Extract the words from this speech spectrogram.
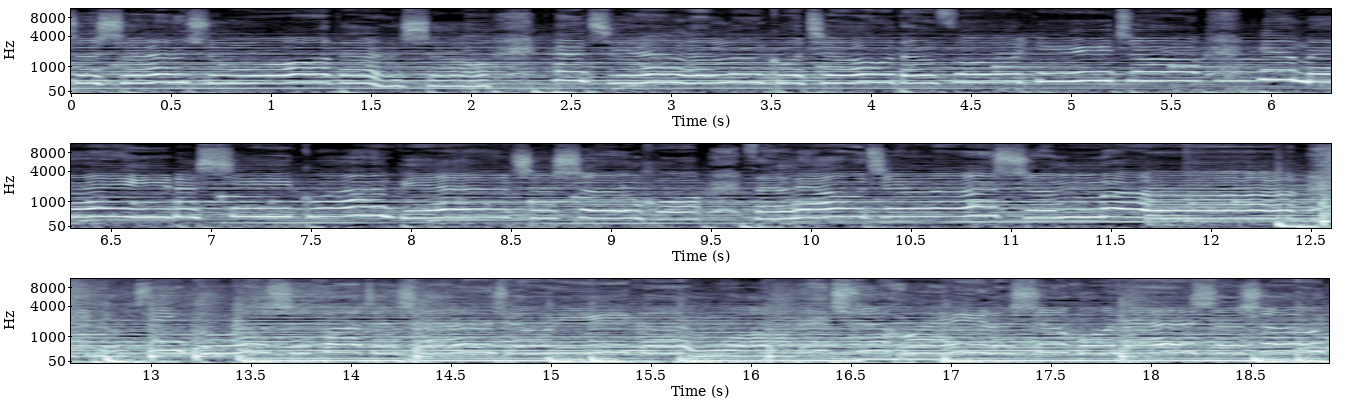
伸伸出我的手，看见了轮廓就当作宇宙，甜美的习惯变成生活，才了解了什么。如今故事发展成就一个我，学会了生活难享受。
